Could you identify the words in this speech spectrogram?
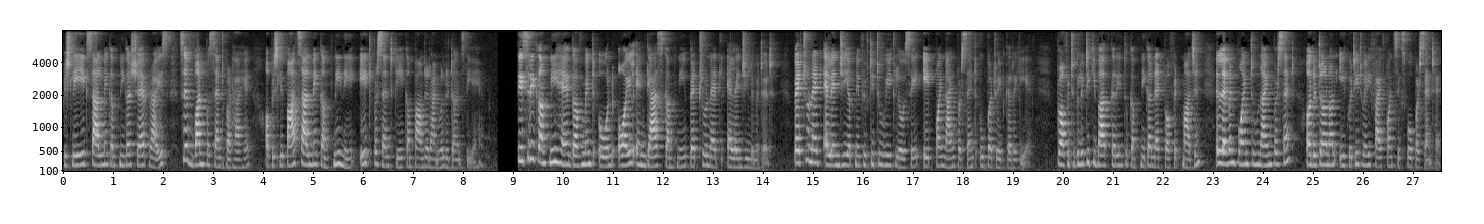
पिछले एक साल में कंपनी का शेयर प्राइस सिर्फ़ वन परसेंट बढ़ा है और पिछले पाँच साल में कंपनी ने एट परसेंट के कंपाउंडेड एनुअल रिटर्न दिए हैं। तीसरी कंपनी है government owned oil and gas company Petronet LNG limited. Petronet LNG अपने 52 वीक लो से 8.9 परसेंट ऊपर ट्रेड कर रही है। प्रॉफिटेबिलिटी की बात करें तो कंपनी का नेट प्रॉफिट मार्जिन 11.29 परसेंट और रिटर्न ऑन इक्विटी 25.64 परसेंट है।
